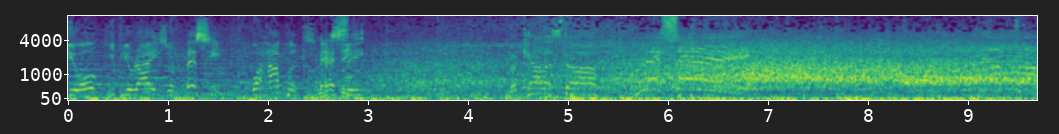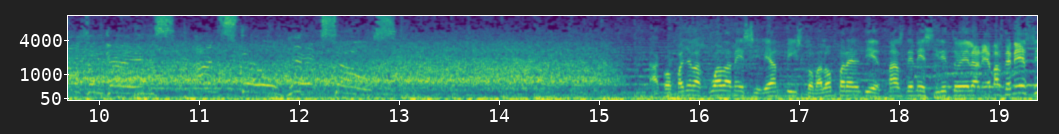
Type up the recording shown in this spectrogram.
You all keep your eyes on Messi. What happens? Messi. McAllister. Messi! Acompaña la jugada Messi, le han visto, balón para el 10, más de Messi dentro del área, más de Messi.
